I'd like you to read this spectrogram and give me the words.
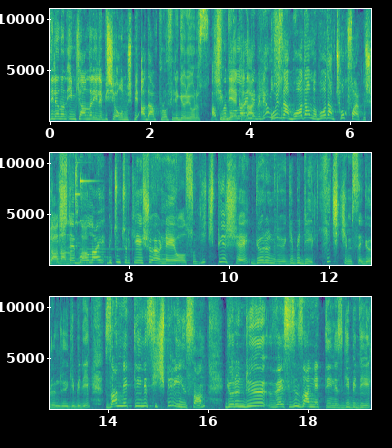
Dilan'ın imkanlarıyla bir şey olmuş bir adam profili görüyoruz Aslında bu şimdiye olay kadar. ne biliyor O musun? yüzden bu adamla bu adam çok farklı şu an İşte anlatılan. bu olay bütün Türkiye'ye şu örneği olsun. Hiçbir şey göründüğü gibi değil. Hiç kimse göründüğü gibi değil. Zannettiğiniz hiçbir insan göründüğü ve sizin zannettiğiniz gibi değil.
